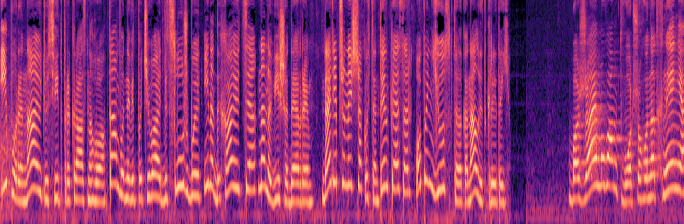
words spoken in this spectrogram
і поринають у світ прекрасного. Там вони відпочивають від служби і надихаються на нові шедеври. Дар'я Пшенична, Костянтин Кесар, Open News, телеканал відкритий. Бажаємо вам творчого натхнення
